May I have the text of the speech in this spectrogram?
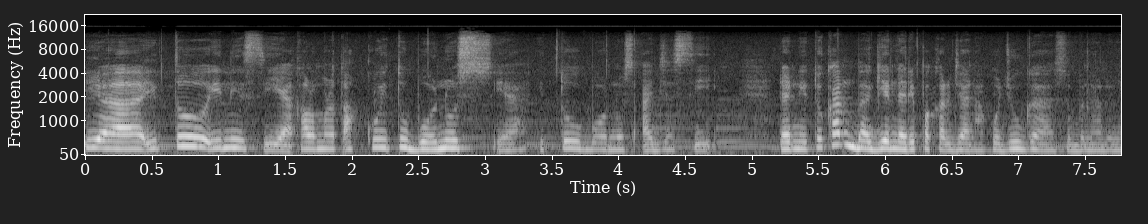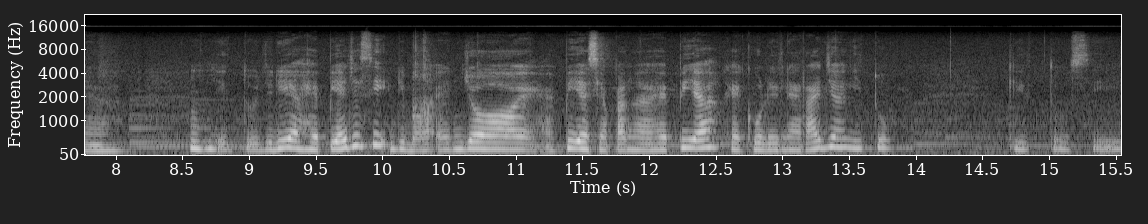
ya itu ini sih ya. Kalau menurut aku itu bonus ya. Itu bonus aja sih. Dan itu kan bagian dari pekerjaan aku juga sebenarnya. Mhm. gitu. Jadi ya happy aja sih. Dibawa enjoy. Happy ya siapa nggak happy ya? Kayak kuliner aja gitu. Gitu sih.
